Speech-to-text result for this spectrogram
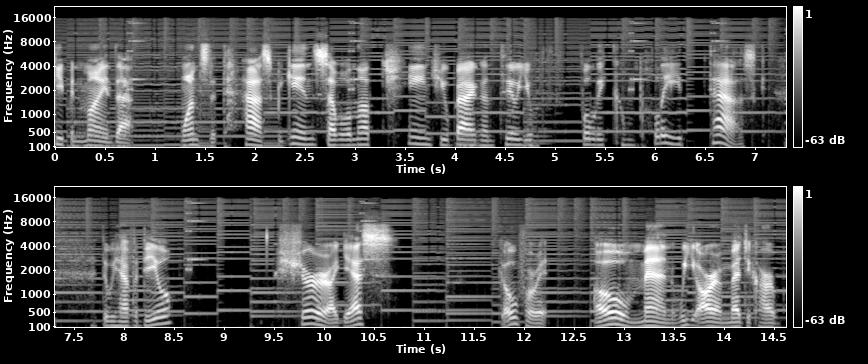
keep in mind that once the task begins, I will not change you back until you fully complete task. Do we have a deal? Sure, I guess. Go for it. Oh man, we are a Magikarp.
